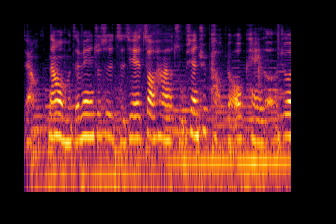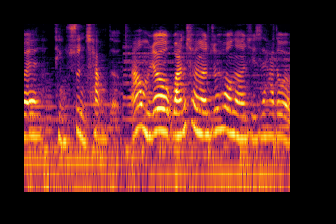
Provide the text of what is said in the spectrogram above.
这样子，那我们这边就是直接照它的主线去跑就 OK 了，就会挺顺畅的。然后我们就完成了之后呢，其实它都有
